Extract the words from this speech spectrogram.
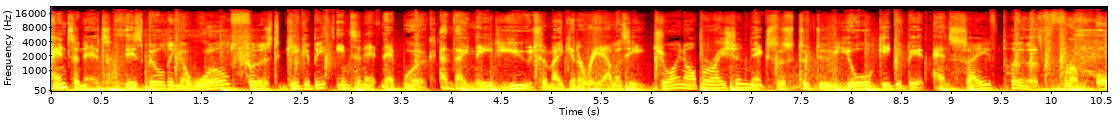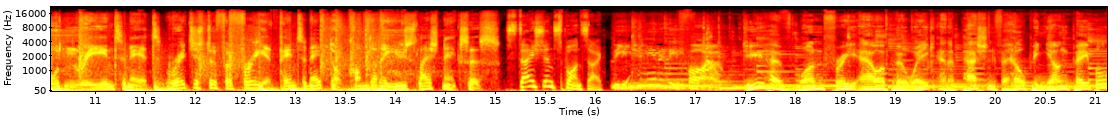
Pentanet is building a world first gigabit internet network and they need you to make it a reality. Join Operation Nexus to do your gigabit and save Perth from ordinary internet. Register for free at pentanet.com.au slash nexus. Station sponsor, the Community File. Do you have one free hour per week and a passion for helping young people?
